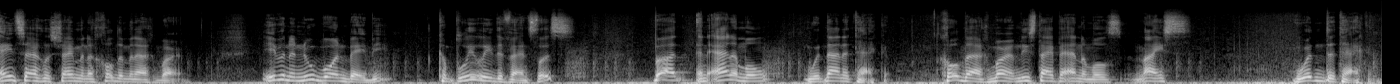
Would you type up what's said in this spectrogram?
Ein Tzarech L'Shem and Achulda Ben Achbar. Even a newborn baby, completely defenseless, but an animal would not attack him. Chulda Achbarim, these type of animals, mice, wouldn't attack him.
